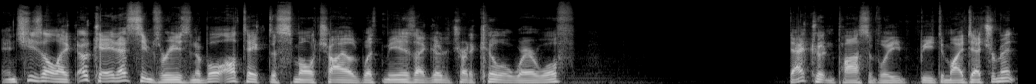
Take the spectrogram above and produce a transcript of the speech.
And she's all like, okay, that seems reasonable. I'll take the small child with me as I go to try to kill a werewolf. That couldn't possibly be to my detriment.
